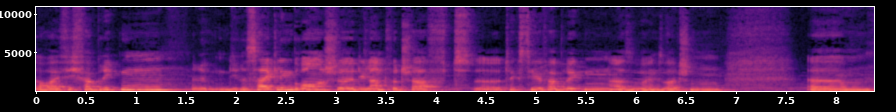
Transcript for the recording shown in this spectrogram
häufig Fabriken, die Recyclingbranche, die Landwirtschaft, äh, Textilfabriken. Also in solchen, ähm,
